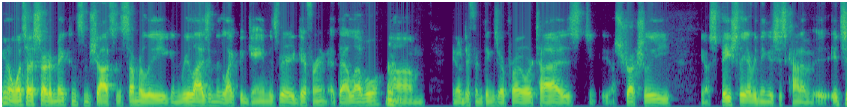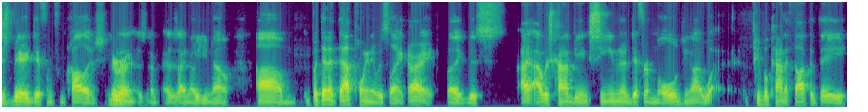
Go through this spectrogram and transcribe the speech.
you know, once I started making some shots in summer league and realizing that like the game is very different at that level. Mm-hmm. Um, you know different things are prioritized you know, structurally you know spatially everything is just kind of it's just very different from college know, right. as, as, i know you know um, but then at that point it was like all right like this I, I was kind of being seen in a different mold you know I, people kind of thought that they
